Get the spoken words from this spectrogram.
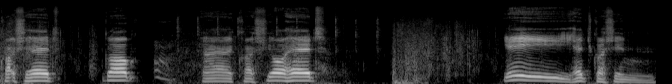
Crush your head. Go. Uh, crush your head. Yay! Head crushing.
